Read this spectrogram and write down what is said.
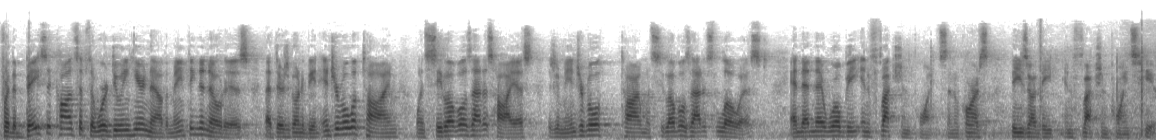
For the basic concepts that we're doing here now, the main thing to note is that there's going to be an interval of time when sea level is at its highest, there's going to be an interval of time when sea level is at its lowest, and then there will be inflection points. And of course, these are the inflection points here,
